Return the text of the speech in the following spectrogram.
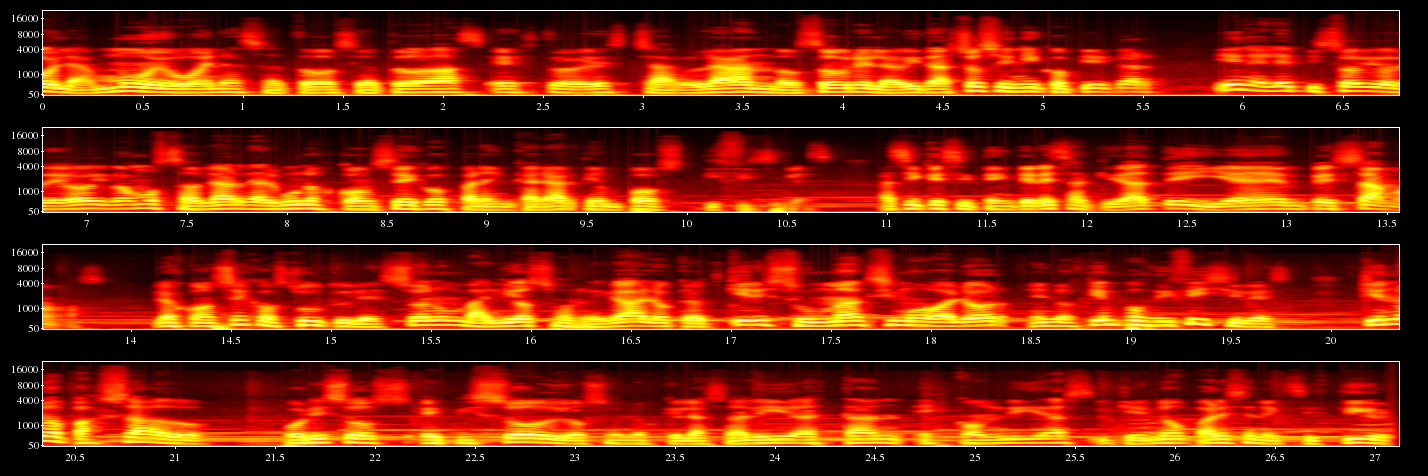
Hola, muy buenas a todos y a todas. Esto es Charlando sobre la vida. Yo soy Nico Piecar y en el episodio de hoy vamos a hablar de algunos consejos para encarar tiempos difíciles. Así que si te interesa, quédate y empezamos. Los consejos útiles son un valioso regalo que adquiere su máximo valor en los tiempos difíciles. ¿Quién no ha pasado por esos episodios en los que las salidas están escondidas y que no parecen existir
